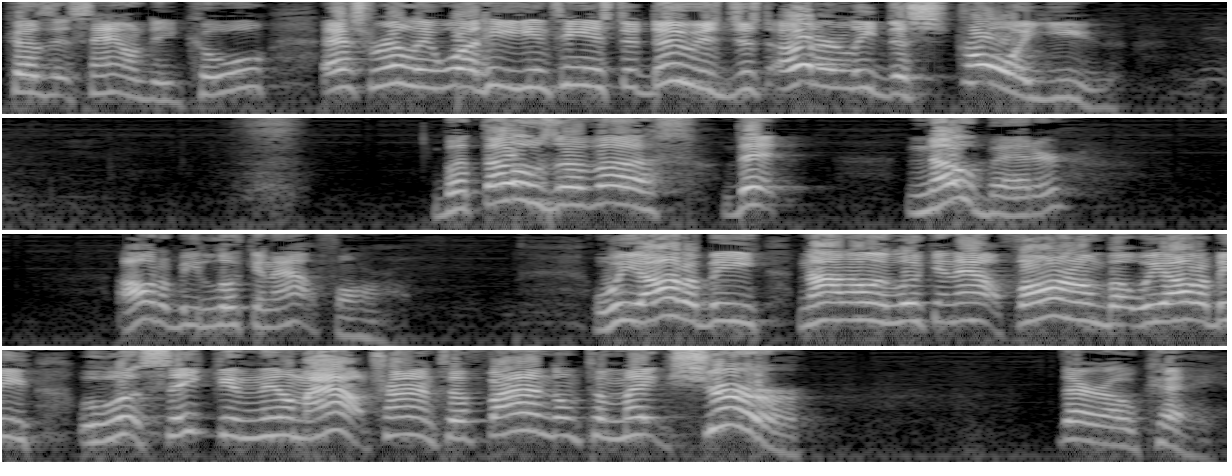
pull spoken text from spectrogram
because it sounded cool. That's really what he intends to do is just utterly destroy you. But those of us that know better ought to be looking out for them. We ought to be not only looking out for them, but we ought to be seeking them out, trying to find them to make sure they're okay.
